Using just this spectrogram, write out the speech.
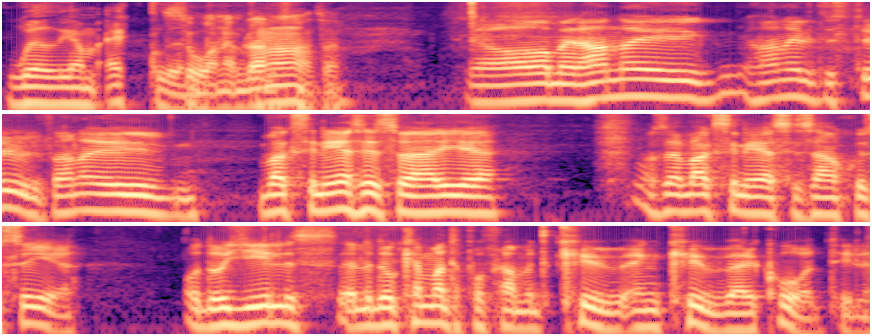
William Eklund. Sonen bland annat. Ja, men han har ju han är lite strul. För han har ju vaccinerat sig i Sverige och sen vaccinerat sig i San Jose. Och då gills... Eller då kan man inte få fram ett Q, en QR-kod till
